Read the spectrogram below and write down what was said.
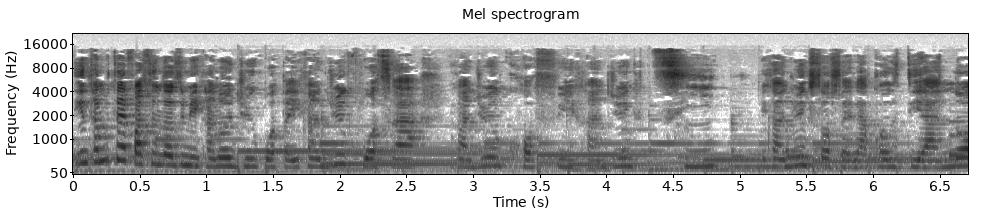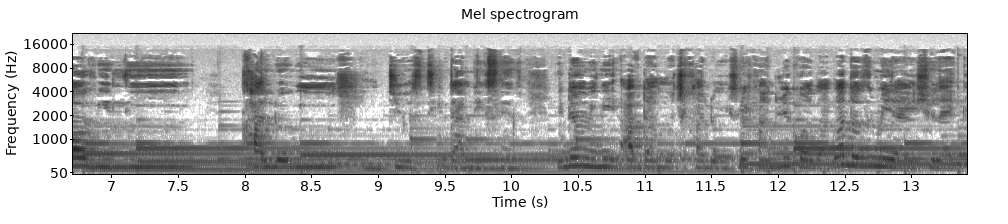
intermittent fasting doesn't mean you cannot drink water. You can drink water, you can drink coffee, you can drink tea, you can drink stuff like that because they are not really calorie induced, if that makes sense. They don't really have that much calories. So you can drink all that. Doesn't mean that you should like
